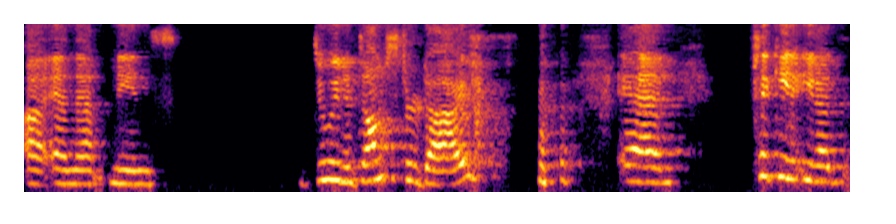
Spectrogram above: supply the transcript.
Uh, and that means doing a dumpster dive and picking, you know,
